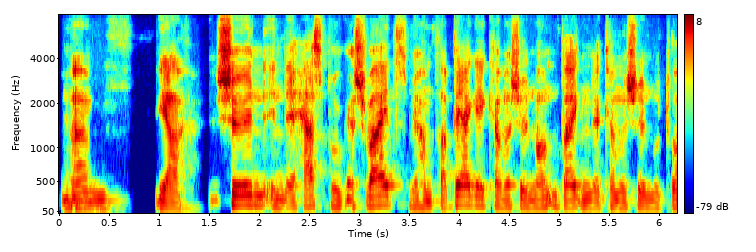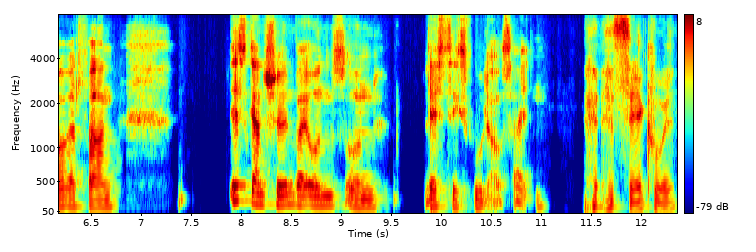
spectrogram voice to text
Mhm. Ja, schön in der Hersbrucker Schweiz. Wir haben ein paar Berge, kann man schön Mountainbiken, da kann man schön Motorrad fahren. Ist ganz schön bei uns und lässt sich gut aushalten. Sehr cool.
